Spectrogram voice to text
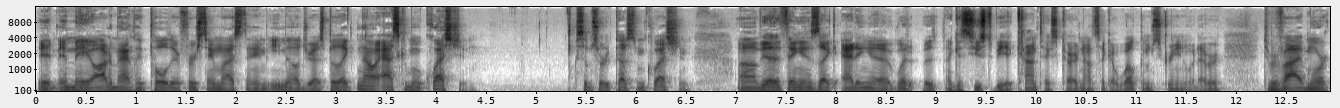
it, it may automatically pull their first name, last name, email address, but like now ask them a question, some sort of custom question. Um, the other thing is like adding a what I guess used to be a context card, now it's like a welcome screen, whatever, to provide more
